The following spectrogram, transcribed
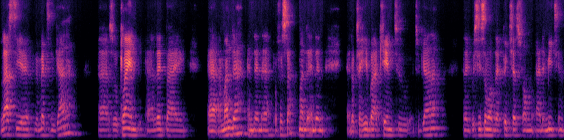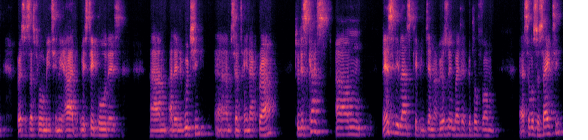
last year we met in Ghana, uh, so Climb led by Amanda, and then Professor Amanda, and then Dr. Hibbah came to, to Ghana, and we see some of the pictures from the meeting, very successful meeting we had with stakeholders um, at the Noguchi um, Center in Accra to discuss um, the NCD landscape in general. We also invited people from uh, civil society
